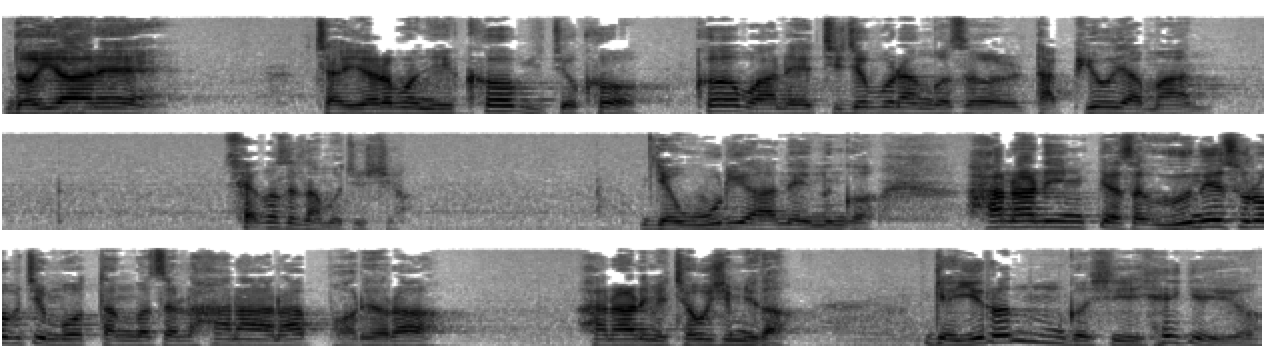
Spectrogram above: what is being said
너희 안에, 자, 여러분 이 컵 있죠, 컵. 컵 안에 지저분한 것을 다 비워야만 새 것을 담아 주시오. 이게 우리 안에 있는 거. 하나님께서 은혜스럽지 못한 것을 하나하나 버려라. 하나님이 채우십니다. 이게 이런 것이 회개예요.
